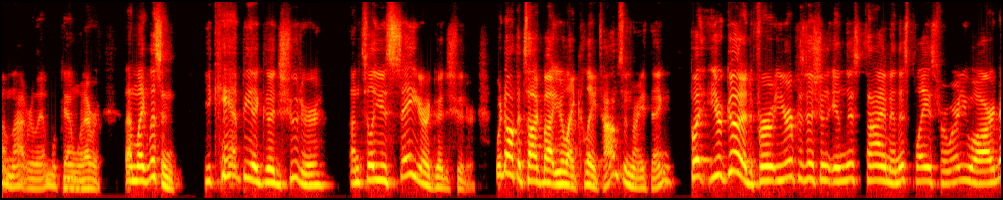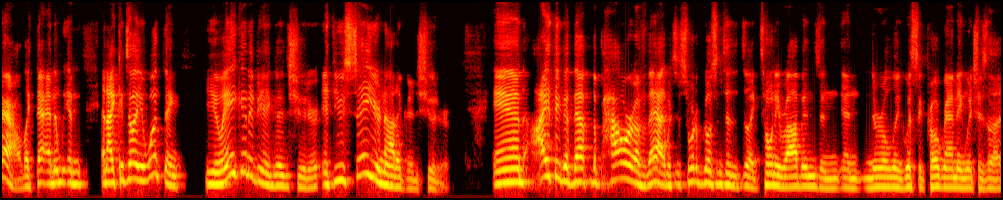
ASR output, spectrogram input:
am not really. I'm okay on mm. whatever. I'm like, listen, you can't be a good shooter until you say you're a good shooter. We don't have to talk about you're like Klay Thompson or anything, but you're good for your position in this time in this place for where you are now, like that. And and and I can tell you one thing: you ain't going to be a good shooter if you say you're not a good shooter. And I think that that the power of that, which is sort of goes into the, like Tony Robbins and, and neuro linguistic programming, which is a,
